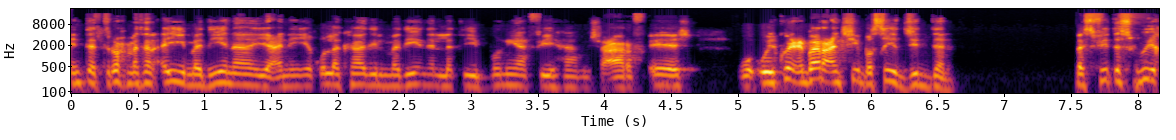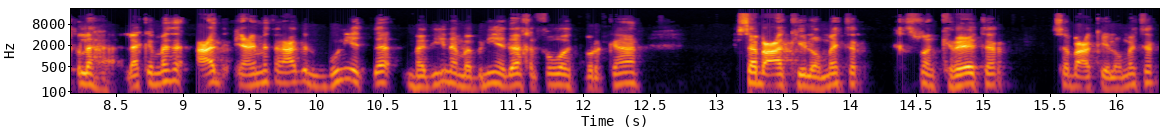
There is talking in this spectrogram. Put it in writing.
أنت تروح مثلا أي مدينة يعني يقول لك هذه المدينة التي بني فيها مش عارف إيش ويكون عبارة عن شيء بسيط جدا. بس في تسويق لها. لكن مثلا عد يعني مثلا عدن بنيت مدينة مبنية داخل فوهة بركان 7 كيلومتر خصوصا كريتر 7 كيلومتر.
